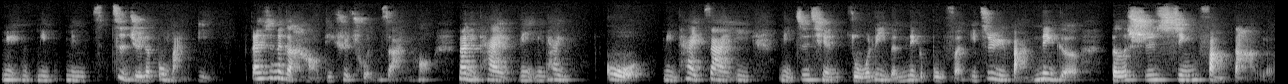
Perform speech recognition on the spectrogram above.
你你你自觉的不满意。但是那个好的确存在哈，那你太你你太过你太在意你之前着力的那个部分，以至于把那个得失心放大了，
